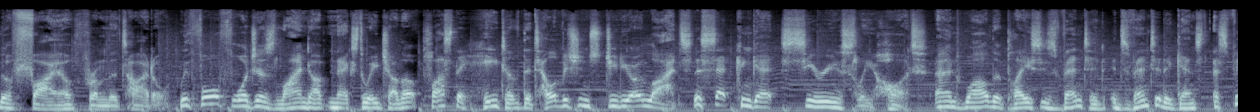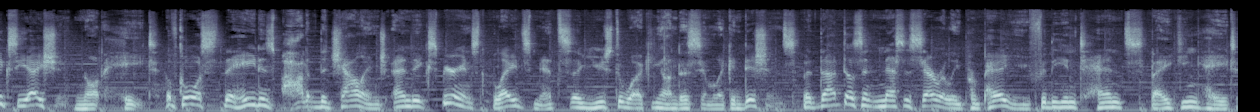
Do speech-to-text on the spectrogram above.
the fire from the title. With four forges lined up next to each other, plus the heat of the television studio lights, the set can get seriously hot. And while the place is vented, it's vented against asphyxiation, not heat. Of course, the heat is part of the challenge and experienced bladesmiths are used to working under similar conditions, but that doesn't necessarily prepare you for the intense baking heat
